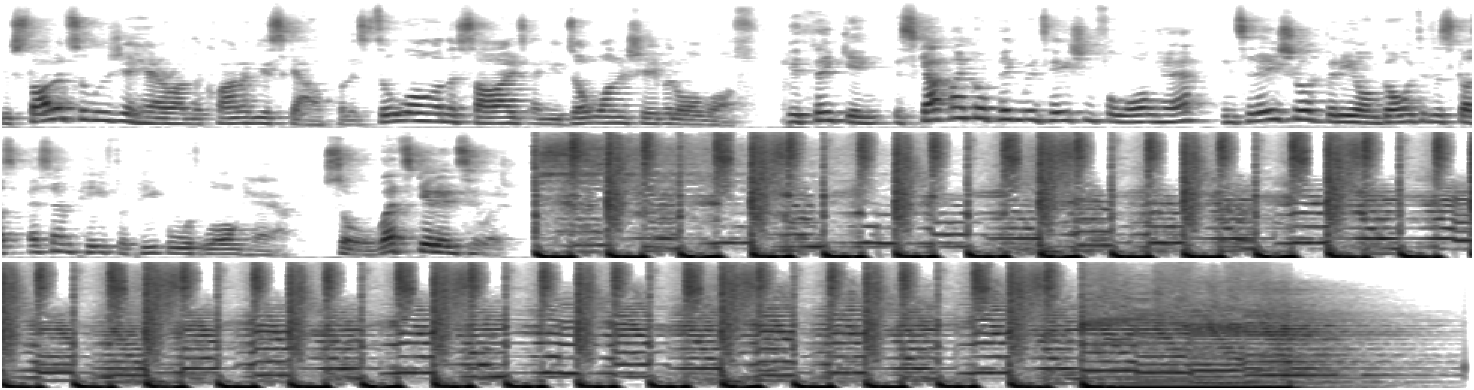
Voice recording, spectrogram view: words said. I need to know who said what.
Speaker 1: You've started to lose your hair on the crown of your scalp, but it's still long on the sides and you don't want to shave it all off. You're thinking, is scalp micropigmentation for long hair? In today's short video, I'm going to discuss SMP for people with long hair. So let's get into it.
